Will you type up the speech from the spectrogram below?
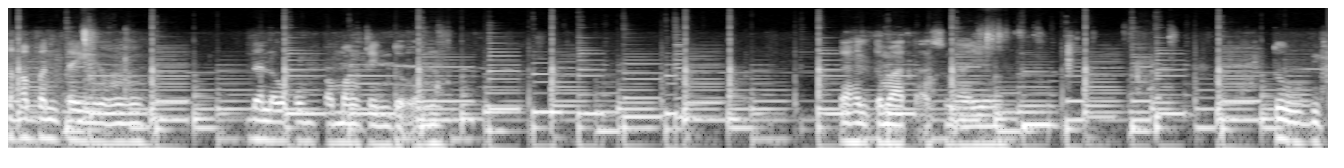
Nakabantay yung dalawa kong pamangkin doon. Dahil tumataas nga yung tubig.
